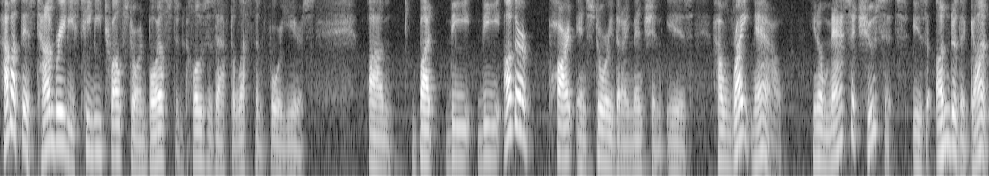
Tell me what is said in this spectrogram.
how about this? Tom Brady's TB12 store in Boylston closes after less than four years. Um, but the the other part and story that I mentioned is how right now, you know, Massachusetts is under the gun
